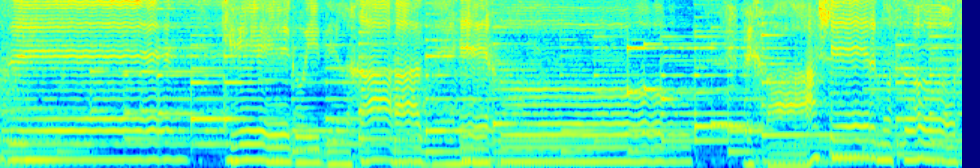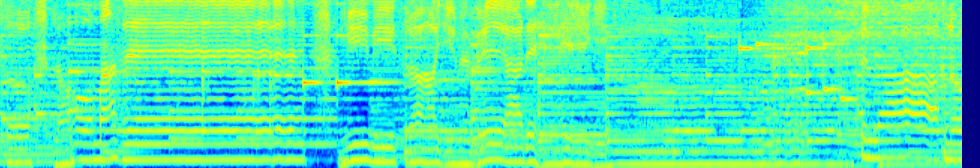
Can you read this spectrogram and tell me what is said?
ze ke goy dil khaz de kho ve khasher no so so lo ma ze mi mitzrayim ve adheinu שלחנו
